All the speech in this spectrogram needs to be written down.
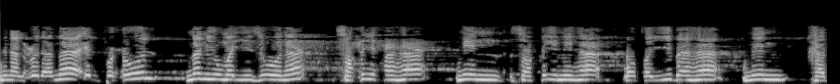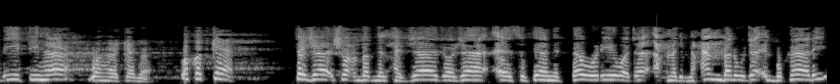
من العلماء الفحول من يميزون صحيحها من سقيمها وطيبها من خبيثها وهكذا. وقد كان فجاء شعبة بن الحجاج وجاء سفيان الثوري وجاء أحمد بن حنبل وجاء البخاري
